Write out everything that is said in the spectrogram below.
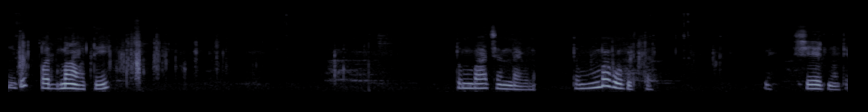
ಇದು ಪದ್ಮಾವತಿ. ತುಂಬ ಚೆಂದ ಇವಳು. ತುಂಬ ಹೂ ಬಿಡ್ತಾರೆ ಶೇಡ್ ನೋಡಿ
